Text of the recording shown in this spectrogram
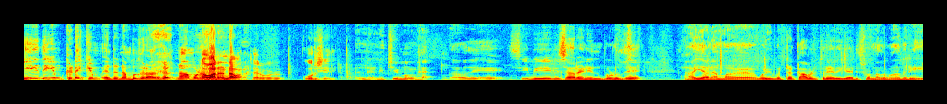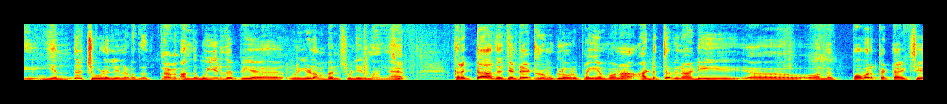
நீதியும் கிடைக்கும் என்று நம்புகிறார்கள். நாமும் ஒரு செய்தி. இல்லை நிச்சயமாக. அதாவது சிபிஐ விசாரணையின் பொழுது ஐயா நம்ம ஓய்வு பெற்ற காவல்துறை அதிகாரி சொன்னது மாதிரி எந்த சூழலில் நடந்தது. அந்த உயிர் தப்பிய ஒரு இளம்பெண் சொல்லியிருந்தாங்க. கரெக்டாக அந்த ஜென்ரேட்டர் ரூமுக்குள்ளே ஒரு பையன் போனால் அடுத்த வினாடி அந்த பவர் கட் ஆயிடுச்சு.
